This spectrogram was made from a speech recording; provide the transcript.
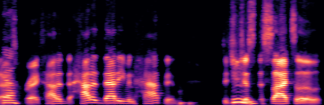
That's Yeah. correct. How did how did that even happen? Did you Hmm. just decide to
